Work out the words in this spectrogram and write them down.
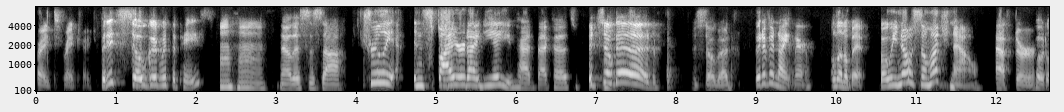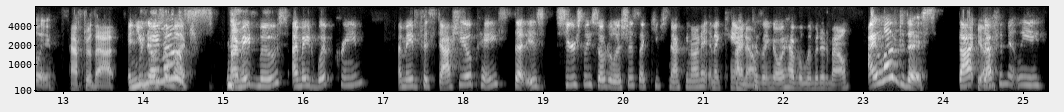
right, right, right. But it's so good with the paste. Mm-hmm. Now this is a truly inspired idea you had, Becca. It's, It's so good. it's so good. Bit of a nightmare. A little bit, but we know so much now after Totally. after that. And you We know so much. I made mousse. I made whipped cream. I made pistachio paste that is seriously so delicious. I keep snacking on it and I can't because I know I have a limited amount. I loved this. That Yeah. definitely,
